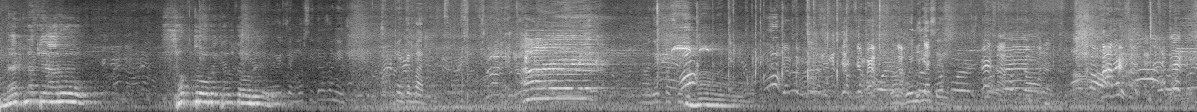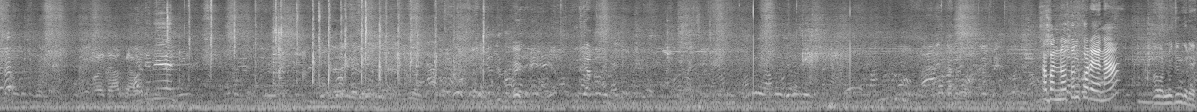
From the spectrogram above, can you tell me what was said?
মেঘনাকে আরও শক্তভাবে খেলতে হবে। ট্যাঙ্কের বার দেখতেছি হ্যাঁ গঞ্জি আছে আবার নতুন করে না? আবার নতুন করে?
